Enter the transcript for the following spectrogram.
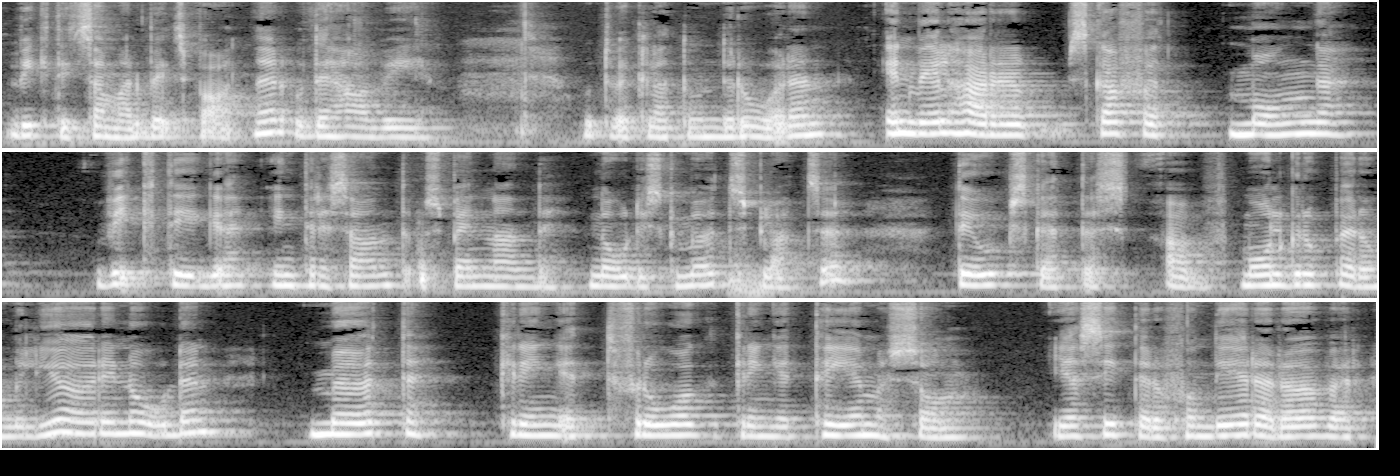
viktig samarbetspartner och det har vi utvecklat under åren. NVL har skaffat många viktiga, intressanta och spännande nordiska mötesplatser. Det uppskattas av målgrupper och miljöer i Norden. Möte kring ett fråga, kring ett tema som jag sitter och funderar över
